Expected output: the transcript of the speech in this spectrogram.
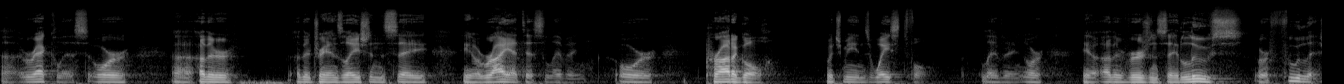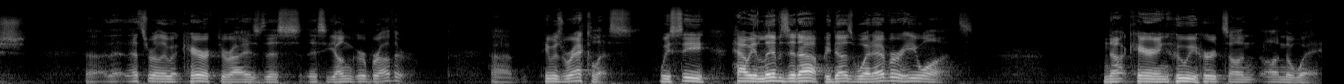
Uh, reckless, or uh, other, other translations say, you know, riotous living, or prodigal, which means wasteful living, or you know, other versions say loose or foolish. Uh, that, that's really what characterized this, this younger brother. Uh, he was reckless. We see how he lives it up. He does whatever he wants, not caring who he hurts on, on the way.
